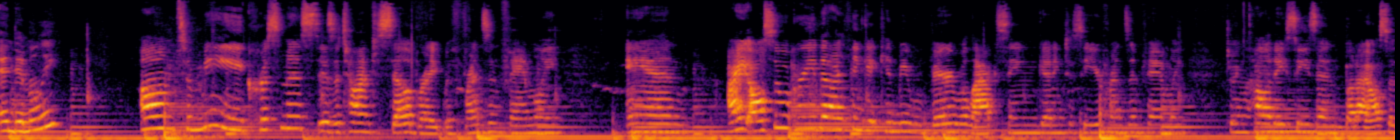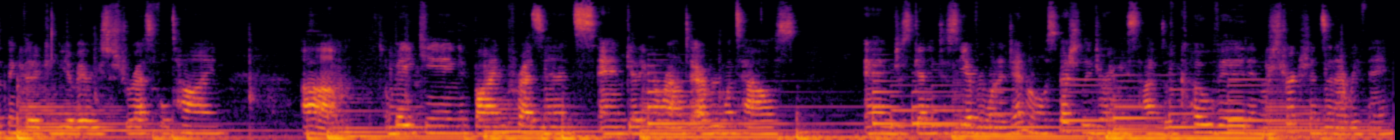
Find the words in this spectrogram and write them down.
And Emily? Um, to me, Christmas is a time to celebrate with friends and family, and I also agree that I think it can be very relaxing getting to see your friends and family during the holiday season, but I also think that it can be a very stressful time. Um, baking and buying presents and getting around to everyone's house and just getting to see everyone in general, especially during these times of COVID and restrictions and everything.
